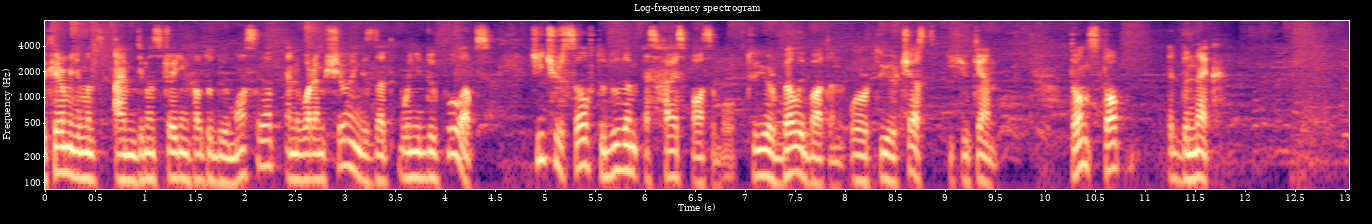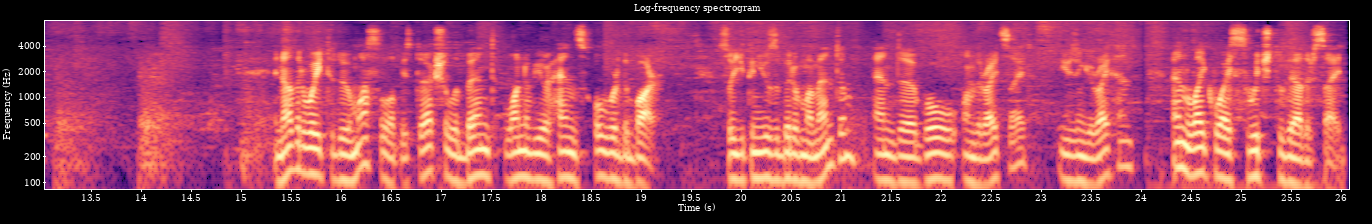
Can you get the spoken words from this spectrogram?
So here I'm demonstrating how to do a muscle up and what I'm showing is that when you do pull-ups, teach yourself to do them as high as possible, to your belly button or to your chest if you can. Don't stop at the neck. Another way to do a muscle up is to actually bend one of your hands over the bar. So you can use a bit of momentum and uh, go on the right side using your right hand and likewise switch to the other side.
